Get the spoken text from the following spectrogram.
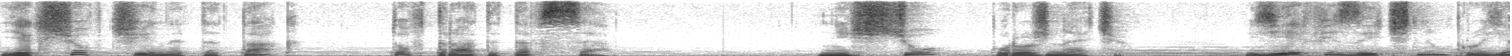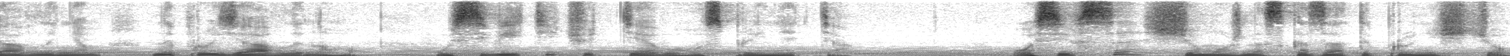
Якщо вчините так, то втратите все. Ніщо порожнеча є фізичним проявленням непроявленого у світі чуттєвого сприйняття. Ось і все, що можна сказати про ніщо,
